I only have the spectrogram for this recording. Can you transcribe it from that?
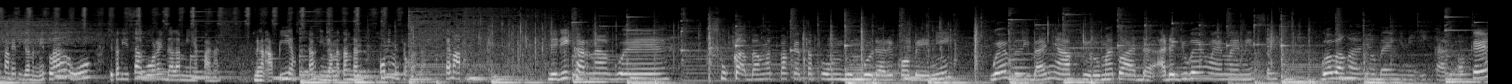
2-3 menit lalu kita bisa goreng dalam minyak panas dengan api yang sedang hingga matang dan kuning mencoklatan. Eh maaf. Jadi karena gue suka banget pakai tepung bumbu dari Kobe ini, gue beli banyak di rumah tuh ada. Ada juga yang lain-lainnya sih. Gue bakal nyoba yang ini ikan, oke? Okay?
